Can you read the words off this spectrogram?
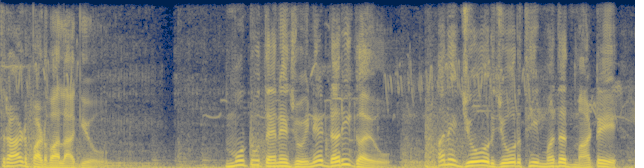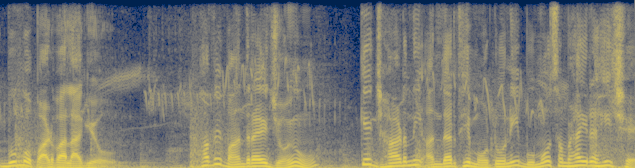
ત્રાડ પાડવા લાગ્યો. મોટું તેને જોઈને ડરી ગયો અને જોર જોરથી મદદ માટે બૂમો પાડવા લાગ્યો. હવે વાંદરાએ જોયું કે ઝાડની અંદરથી મોટુની બૂમો સંભળાઈ રહી છે.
